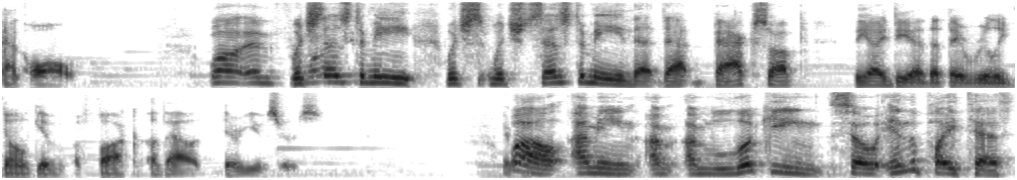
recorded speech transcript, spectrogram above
at all well, and which what I says to me which which says to me that that backs up the idea that they really don't give a fuck about their users Well, I mean, I'm I'm looking. So in the playtest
